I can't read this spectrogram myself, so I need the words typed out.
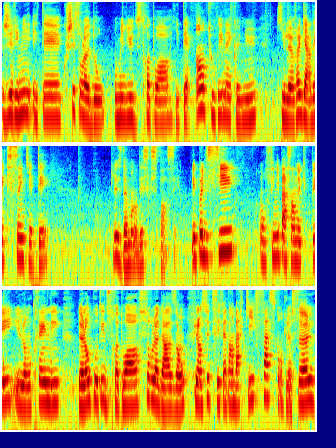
Jérémy était couché sur le dos, au milieu du trottoir. Il était entouré d'inconnus qui le regardaient, qui s'inquiétaient. Puis il se demandait ce qui se passait. Les policiers ont fini par s'en occuper. Ils l'ont traîné de l'autre côté du trottoir sur le gazon. Puis ensuite, il s'est fait embarquer face contre le sol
